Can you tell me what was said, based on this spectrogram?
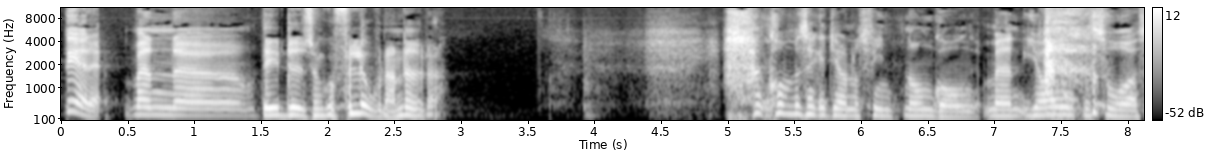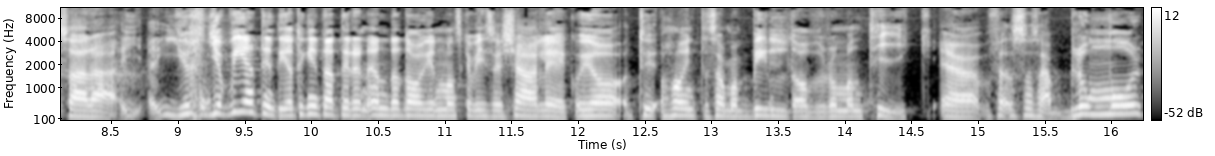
det är det. Men eh, Det är ju du som går förlorande ur det. han kommer säkert göra något fint någon gång. Men jag är inte så, så här, jag, jag vet inte, jag tycker inte att det är den enda dagen man ska visa kärlek. Och jag har inte samma bild av romantik. Eh, för, så, så här, blommor,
